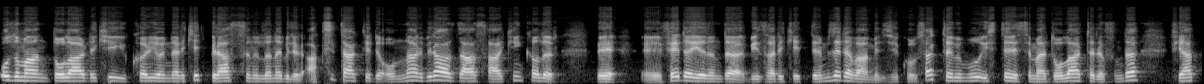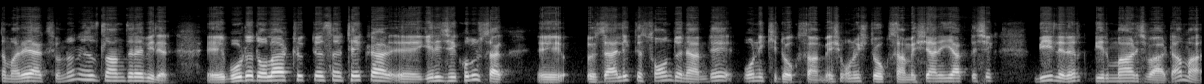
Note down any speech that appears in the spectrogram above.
o zaman dolardaki yukarı yönlü hareket biraz sınırlanabilir. Aksi takdirde onlar biraz daha sakin kalır ve e, Fed ayarında biz hareketlerimize devam edecek olursak tabi bu ister istemez dolar tarafında fiyatlama reaksiyonunu hızlandırabilir. E, burada dolar Türk lirasına tekrar e, gelecek olursak e, özellikle son dönemde 12.95, 13.95 yani yaklaşık 1 liralık bir marj vardı ama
